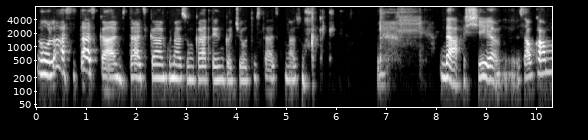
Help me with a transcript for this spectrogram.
Nu, lasă, stați calm, stați calm, cu nasul în carte, încă ciotul, stați cu nasul în carte. Da, și s-au cam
